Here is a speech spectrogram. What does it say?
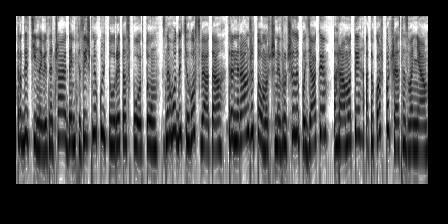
традиційно відзначають День фізичної культури та спорту. З нагоди цього свята тренерам Житомирщини вручили подяки, грамоти, а також почесне звання.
